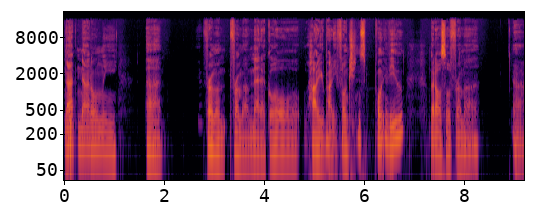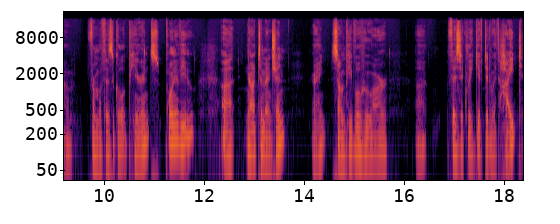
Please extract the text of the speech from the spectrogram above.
Not not only uh, from a from a medical how your body functions point of view, but also from a um, from a physical appearance point of view. Uh, not to mention, right? Some people who are uh, physically gifted with height,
